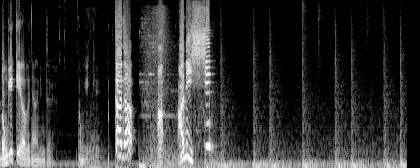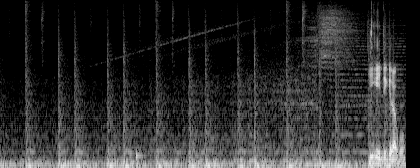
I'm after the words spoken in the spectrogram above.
넘길게요 그냥 님들 넘길게. 가자! 아 아니 씨! 이게 이득이라고.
